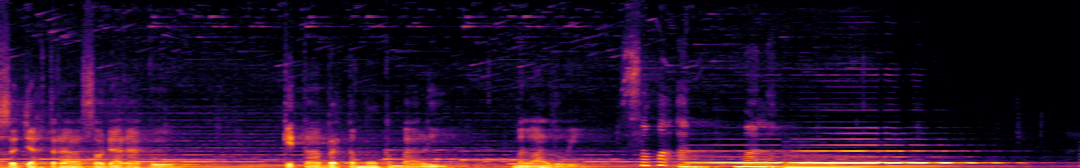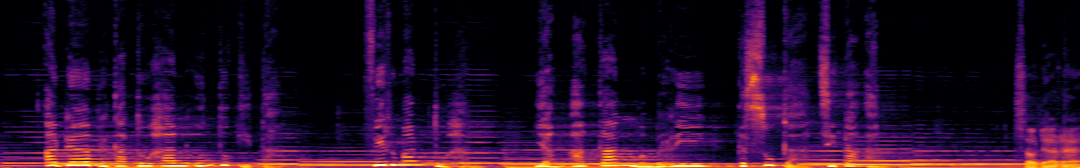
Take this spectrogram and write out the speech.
sejahtera saudaraku. Kita bertemu kembali melalui sapaan malam. Ada berkat Tuhan untuk kita. Firman Tuhan yang akan memberi kesukacitaan. saudara.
